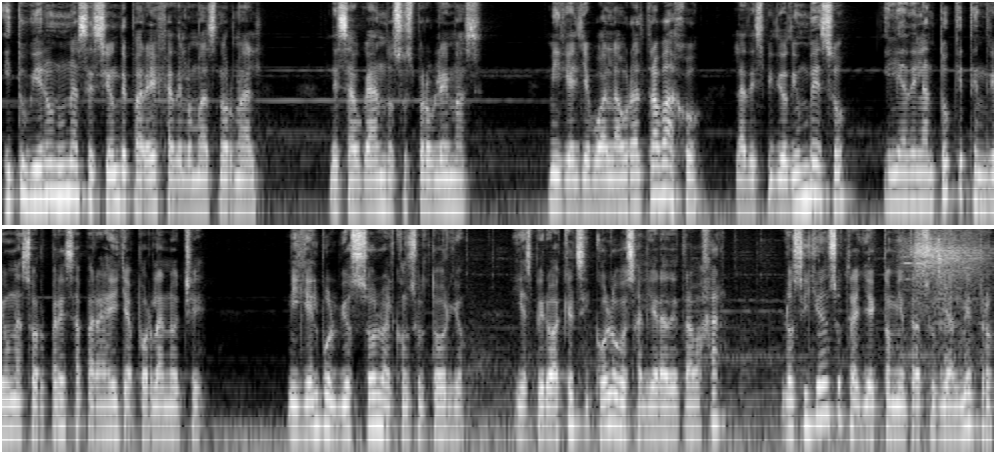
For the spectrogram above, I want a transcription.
y tuvieron una sesión de pareja de lo más normal, desahogando sus problemas. Miguel llevó a Laura al trabajo, la despidió de un beso y le adelantó que tendría una sorpresa para ella por la noche. Miguel volvió solo al consultorio y esperó a que el psicólogo saliera de trabajar. Lo siguió en su trayecto mientras subía al metro.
